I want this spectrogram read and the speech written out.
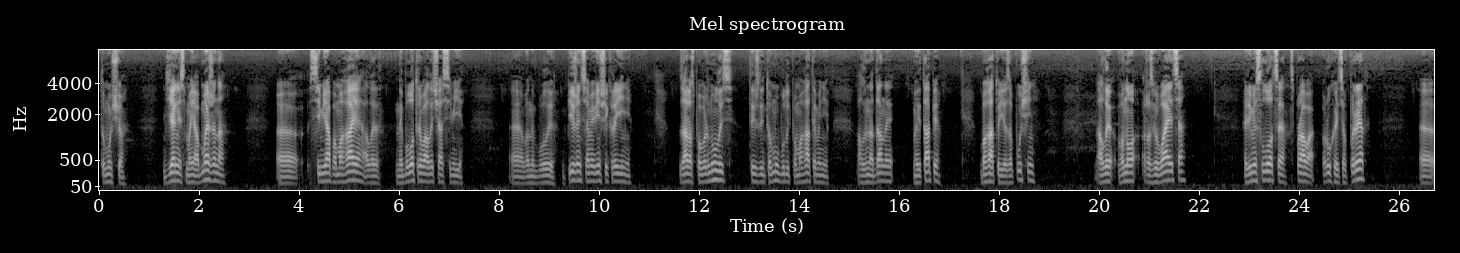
тому що діяльність моя обмежена. Е, Сім'я допомагає, але не було тривалий час сім'ї. Е, Вони були біженцями в іншій країні. Зараз повернулись тиждень тому, будуть допомагати мені. Але на даному етапі багато є запущень, але воно розвивається. Ремісло це справа рухається вперед. Е,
